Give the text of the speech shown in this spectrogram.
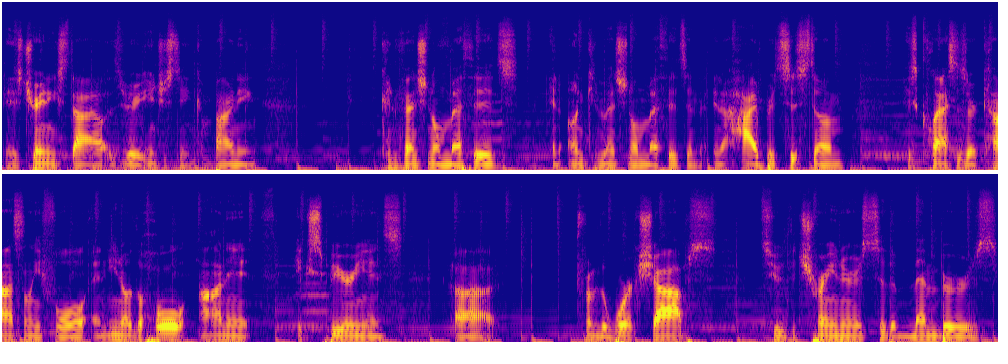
his training style is very interesting, combining conventional methods and unconventional methods in, in a hybrid system. His classes are constantly full, and you know the whole Onnit experience, uh, from the workshops to the trainers to the members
